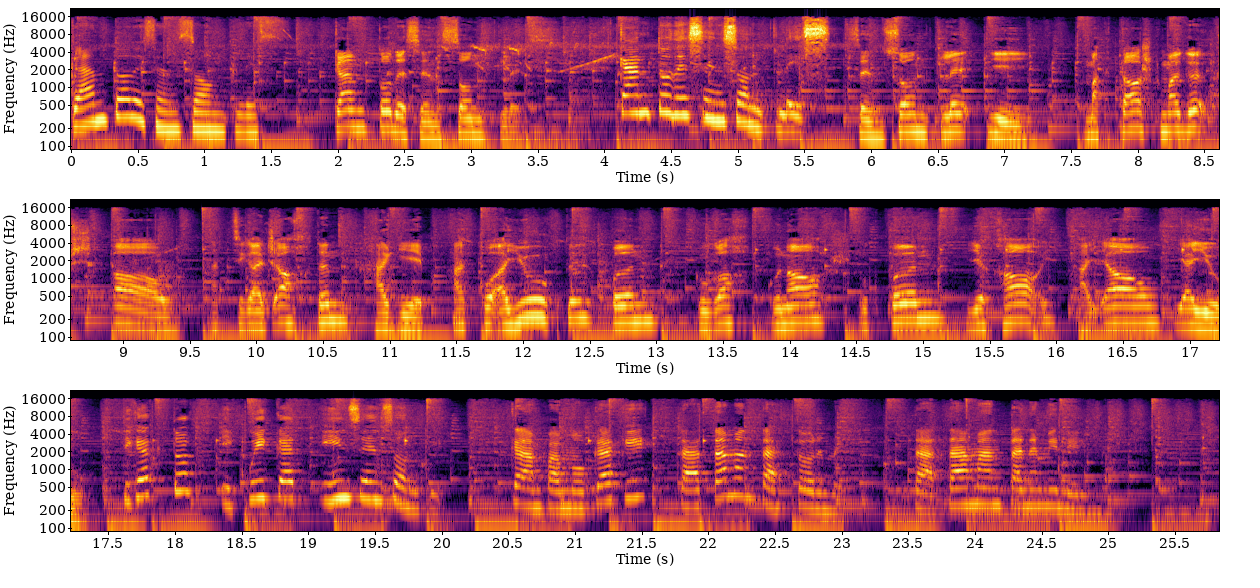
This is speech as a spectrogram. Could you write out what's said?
Canto de Sensontles. Canto de Sensontles. Canto de Sensontles. Sensontle y Maktash magapsh aw. Hatsigaj achten hagib. Hakko ayukte pun kugoh kunash ukpun yekhai ayaw yayu. Tigacto y cuicat insensonti. Campamokaki tataman tahtolme. Tataman tanemililme.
